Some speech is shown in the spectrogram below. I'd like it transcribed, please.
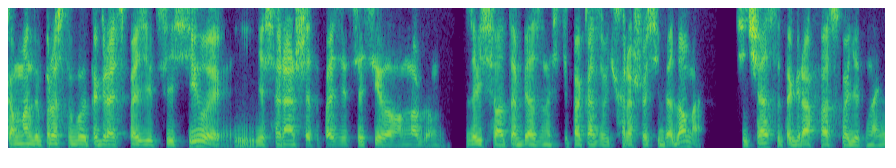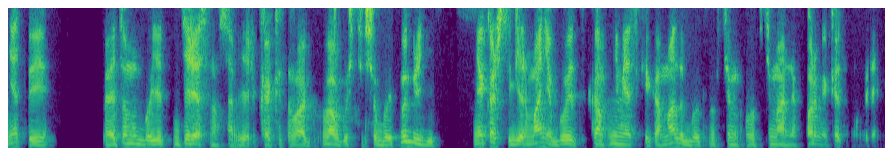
команды просто будут играть с позиции силы. Если раньше эта позиция силы во многом зависела от обязанности показывать хорошо себя дома, сейчас эта графа сходит на нет, и поэтому будет интересно, на самом деле, как это в августе все будет выглядеть. Мне кажется, Германия будет, немецкие команды будут в оптимальной форме к этому времени.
